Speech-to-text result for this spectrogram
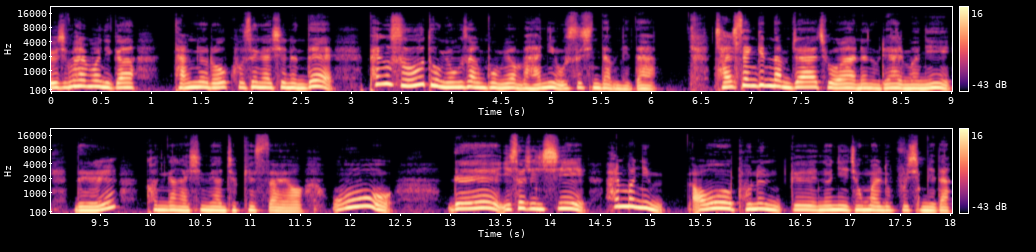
요즘 할머니가 당뇨로 고생하시는데 팽수 동영상 보며 많이 웃으신답니다. 잘생긴 남자 좋아하는 우리 할머니 늘 건강하시면 좋겠어요. 오, 네, 이서진 씨, 할머님, 어 보는 그 눈이 정말 높으십니다.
